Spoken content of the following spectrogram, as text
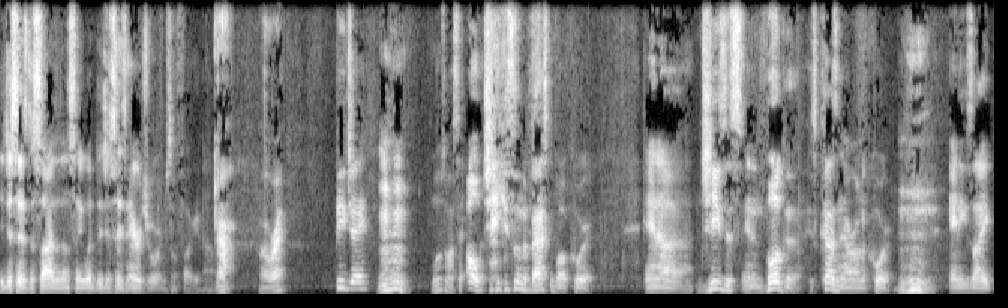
It just says the size. It doesn't say what. It just says Air Jordan. So fuck it. Now. Ah, all right. PJ, Mm-hmm. what was I say? Oh, Jake is on the basketball court, and uh Jesus and Booger, his cousin, are on the court, Mm-hmm. and he's like,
